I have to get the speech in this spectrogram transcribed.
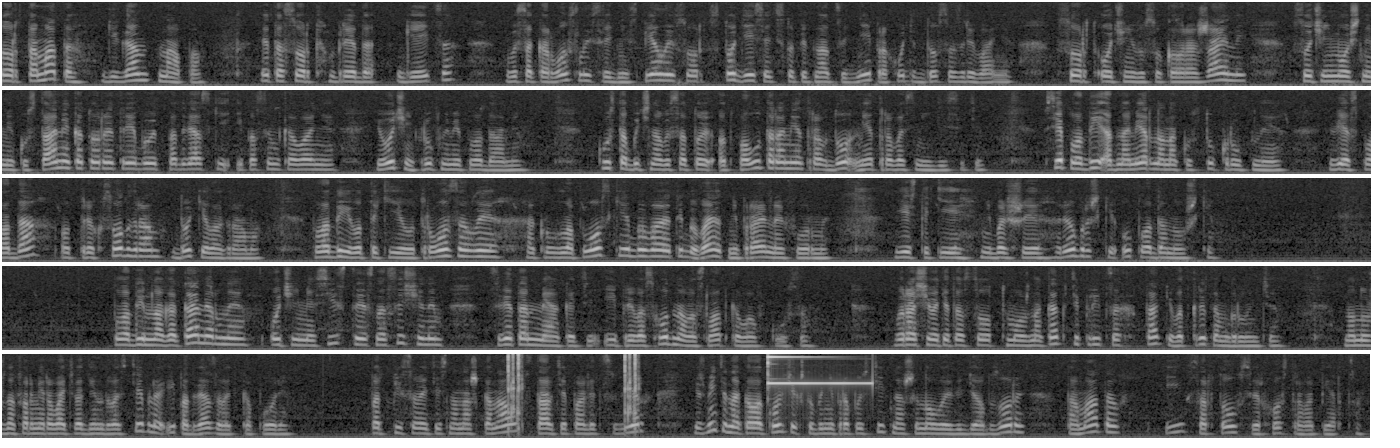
Сорт томата гигант Напа. Это сорт бреда Гейтса, высокорослый, среднеспелый сорт. 110-115 дней проходит до созревания. Сорт очень высокоурожайный, с очень мощными кустами, которые требуют подвязки и посынкования, и очень крупными плодами. Куст обычно высотой от полутора метров до метра восьмидесяти. Все плоды одномерно на кусту крупные. Вес плода от 300 грамм до килограмма. Плоды вот такие вот розовые, округлоплоские бывают и бывают неправильной формы. Есть такие небольшие ребрышки у плодоножки. Плоды многокамерные, очень мясистые, с насыщенным цветом мякоти и превосходного сладкого вкуса. Выращивать этот сорт можно как в теплицах, так и в открытом грунте но нужно формировать в один-два стебля и подвязывать к опоре. Подписывайтесь на наш канал, ставьте палец вверх и жмите на колокольчик, чтобы не пропустить наши новые видеообзоры томатов и сортов сверхострого перца.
